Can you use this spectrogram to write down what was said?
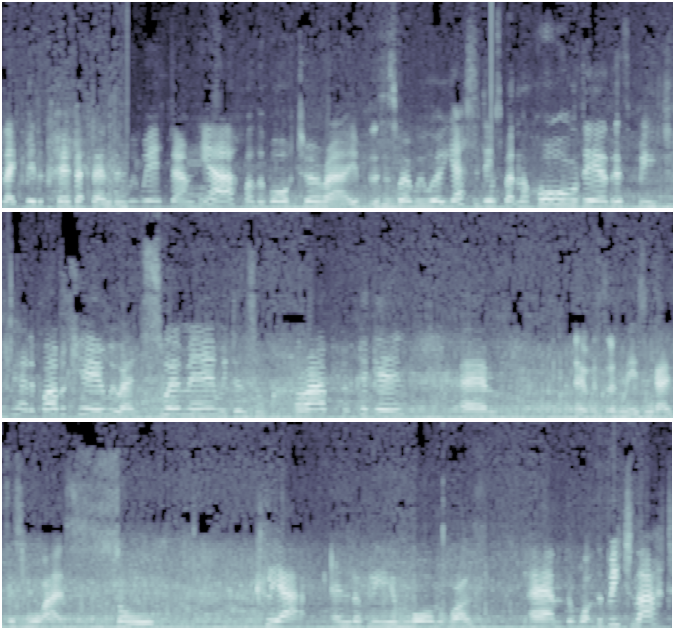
like be the perfect ending. We wait down here for the boat to arrive. This is where we were yesterday. We spent the whole day at this beach. We had a barbecue. We went swimming. We did some crab picking. Um, it was amazing, guys. This water is so clear and lovely and warm it was. Um, the what the beach that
